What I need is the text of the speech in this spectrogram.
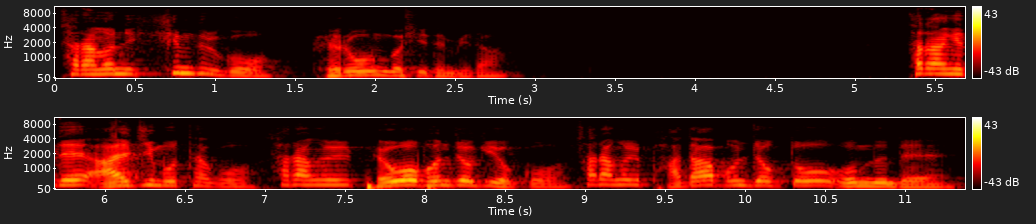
사랑은 힘들고 괴로운 것이 됩니다. 사랑에 대해 알지 못하고 사랑을 배워본 적이 없고 사랑을 받아본 적도 없는데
